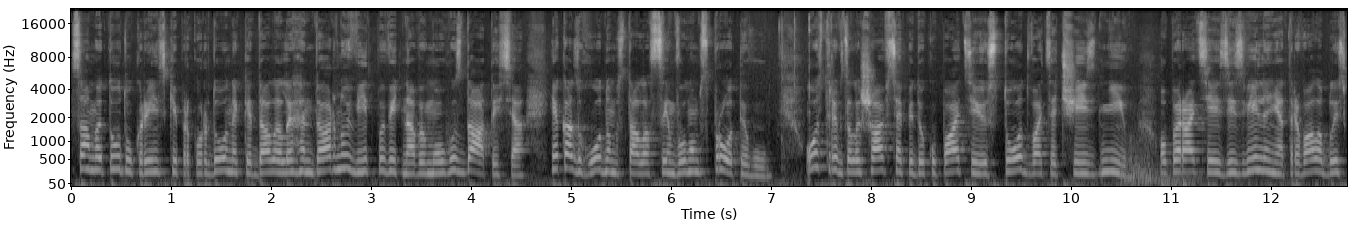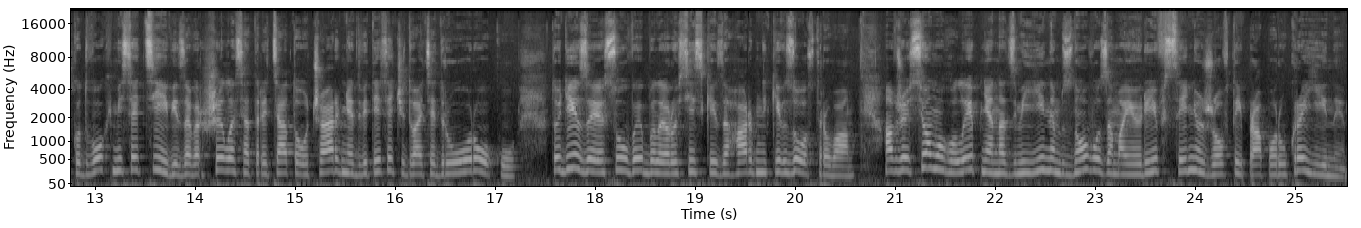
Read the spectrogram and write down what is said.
Саме тут українські прикордонники дали легендарну відповідь на вимогу здатися, яка згодом стала символом спротиву. Острів залишався під окупацією 126 днів. Операція зі звільнення тривала близько двох місяців і завершилася 30 червня 2022 року. Тоді ЗСУ вибили російських загарбників з острова. А вже 7 липня над Зміїним знову замайорів синьо-жовтий прапор України.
